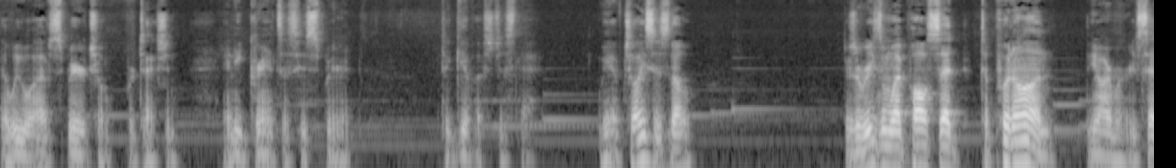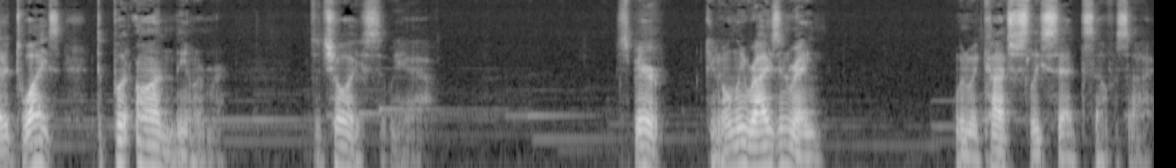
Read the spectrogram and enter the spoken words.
that we will have spiritual protection, and He grants us His Spirit to give us just that. We have choices, though. There's a reason why Paul said to put on the armor. He said it twice to put on the armor. It's a choice that we have. Spirit can only rise and reign when we consciously set self aside.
